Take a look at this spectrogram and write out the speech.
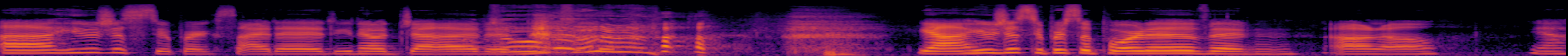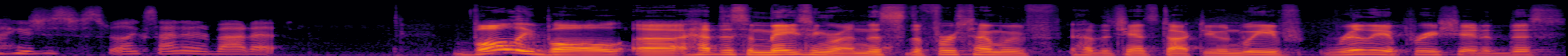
Uh, he was just super excited, you know, Judd. And yeah, he was just super supportive, and I don't know. Yeah, he was just, just really excited about it. Volleyball uh, had this amazing run. This is the first time we've had the chance to talk to you, and we've really appreciated this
